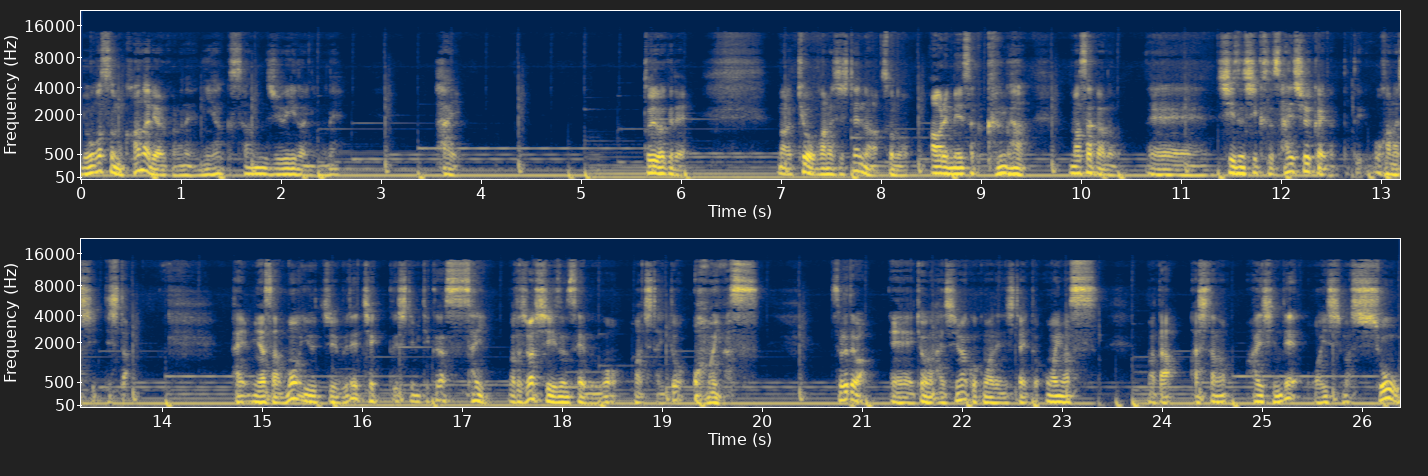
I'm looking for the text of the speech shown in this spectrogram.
動画数もかなりあるからね、230以外にもね。はい。というわけで、まあ今日お話ししたいのは、その、哀れ名作くんが まさかの、えーシーズン6最終回だったというお話でした。はい、皆さんも YouTube でチェックしてみてください。私はシーズン7を待ちたいと思います。それでは、えー今日の配信はここまでにしたいと思います。また明日の配信でお会いしましょう。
